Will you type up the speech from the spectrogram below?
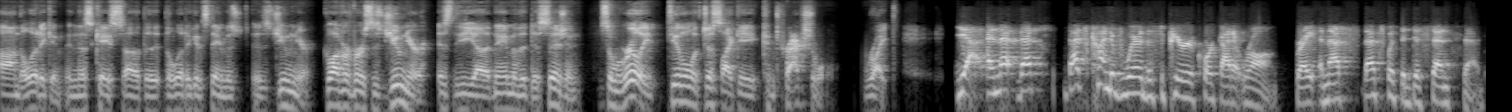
on the litigant. In this case, uh, the, the litigant's name is, is Junior. Glover versus Junior is the uh, name of the decision. So we're really dealing with just like a contractual right. Yeah, and that that's that's kind of where the Superior Court got it wrong, right? And that's that's what the dissent said.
